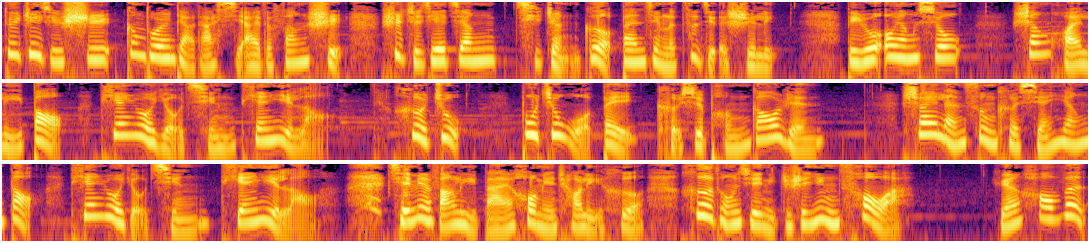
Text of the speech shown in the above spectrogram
对这句诗，更多人表达喜爱的方式是直接将其整个搬进了自己的诗里，比如欧阳修。伤怀离抱，天若有情天亦老。贺铸，不知我辈可是蓬高人。衰兰送客咸阳道，天若有情天亦老。前面仿李白，后面抄李贺。贺同学，你这是硬凑啊！元好问：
